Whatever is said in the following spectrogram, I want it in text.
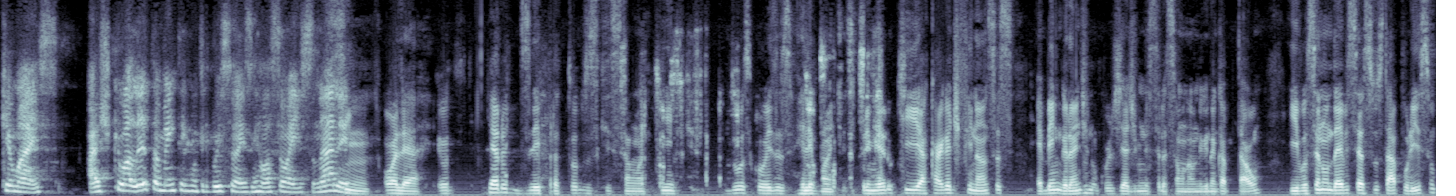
Que mais? Acho que o Ale também tem contribuições em relação a isso, né, Ale? Sim, olha, eu quero dizer para todos que estão aqui duas coisas relevantes. Primeiro, que a carga de finanças é bem grande no curso de administração na Unigran Capital e você não deve se assustar por isso.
